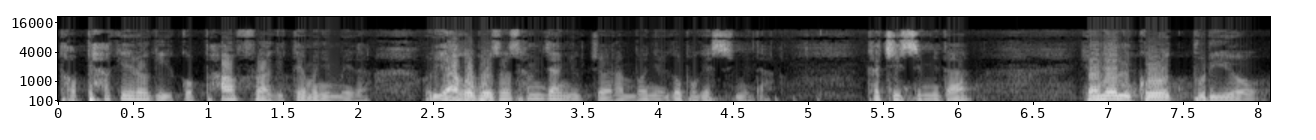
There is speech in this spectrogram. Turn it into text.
더 파괴력이 있고 파워풀하기 때문입니다. 우리 야고보서 3장 6절 한번 읽어보겠습니다. 같이 있습니다. 혀는 곧 불이요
